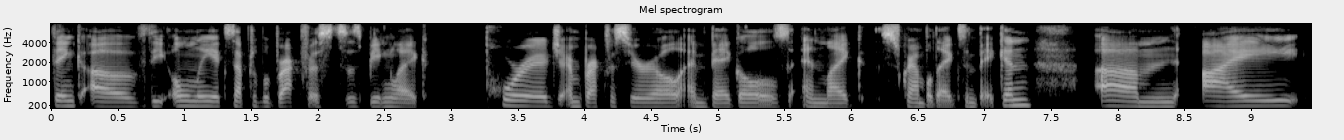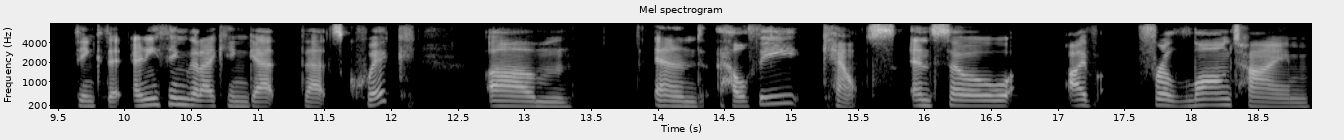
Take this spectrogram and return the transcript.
think of the only acceptable breakfasts as being like porridge and breakfast cereal and bagels and like scrambled eggs and bacon. Um, I think that anything that I can get that's quick um, and healthy counts. And so I've, for a long time,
